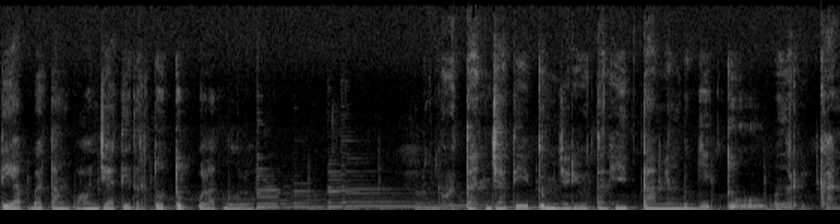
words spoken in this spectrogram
Tiap batang pohon jati tertutup ulat bulu. Hutan jati itu menjadi hutan hitam yang begitu mengerikan.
